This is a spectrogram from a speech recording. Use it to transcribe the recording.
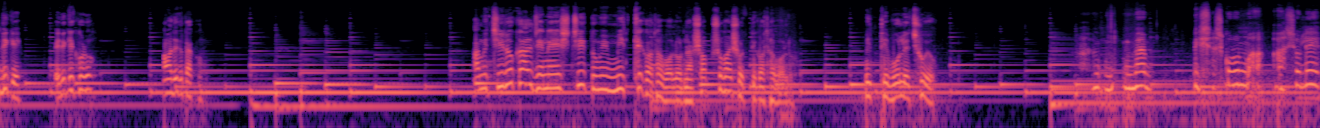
এদিকে এদিকে করো আমাদেরকে তাকো আমি চিরকাল জেনে এসেছি তুমি মিথ্যে কথা বলো না সব সময় সত্যি কথা বলো। মিথ্যে বলেছ ম্যাম বিশ্বাস করুন আসলে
